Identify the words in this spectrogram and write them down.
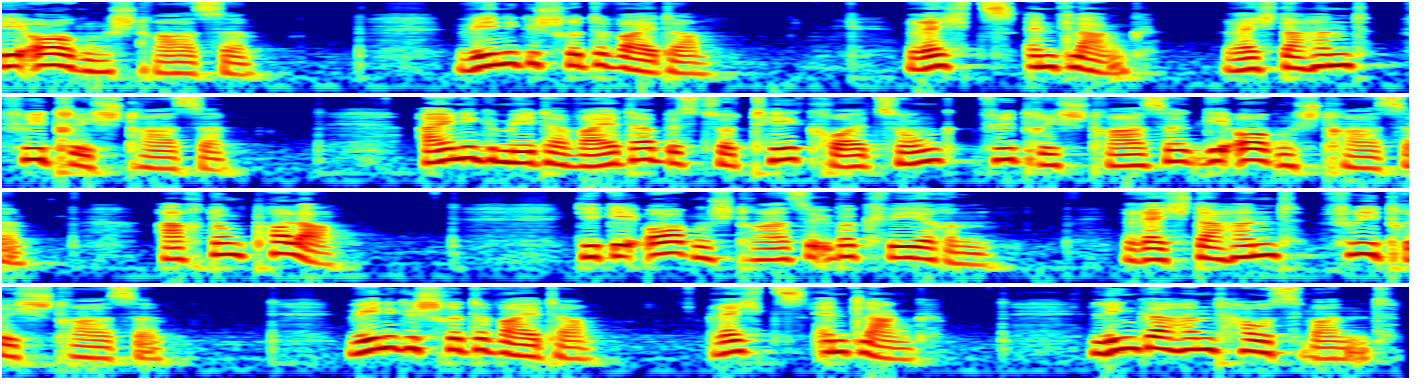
Georgenstraße. Wenige Schritte weiter. Rechts entlang. Rechter Hand Friedrichstraße. Einige Meter weiter bis zur T-Kreuzung Friedrichstraße Georgenstraße. Achtung Poller. Die Georgenstraße überqueren rechter Hand Friedrichstraße. Wenige Schritte weiter, rechts entlang, linker Hand Hauswand,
